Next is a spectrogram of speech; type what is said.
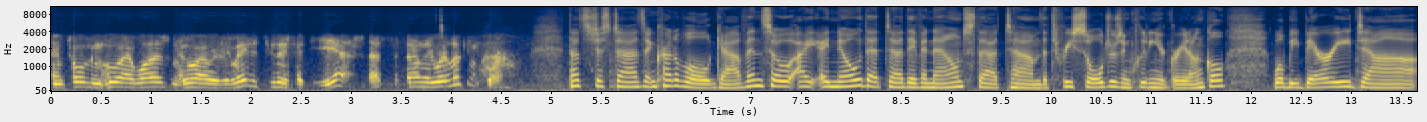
and told them who I was and who I was related to, they said, "Yes, that's the family we're looking for." That's just uh, it's incredible, Gavin. So I, I know that uh, they've announced that um, the three soldiers, including your great uncle, will be buried. Uh,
